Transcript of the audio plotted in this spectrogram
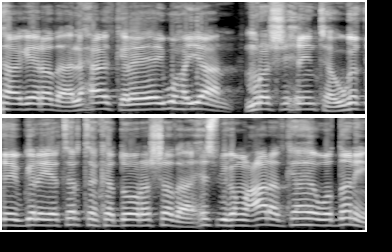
taageerada laxaad kale ee ay u hayaan murashaxiinta uga qeybgelaya tartanka doorashada xisbiga mucaaradka ah ee wadani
